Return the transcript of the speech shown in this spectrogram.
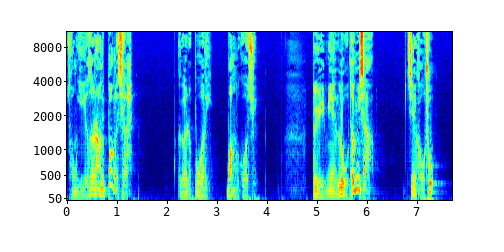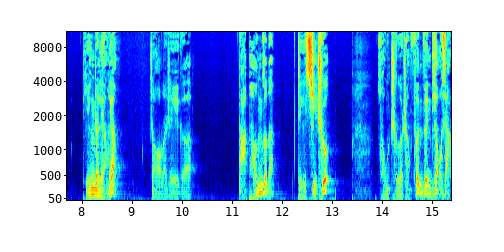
从椅子上就蹦了起来，隔着玻璃望了过去。对面路灯下，街口处，停着两辆，照了这个大棚子的这个汽车，从车上纷纷跳下，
